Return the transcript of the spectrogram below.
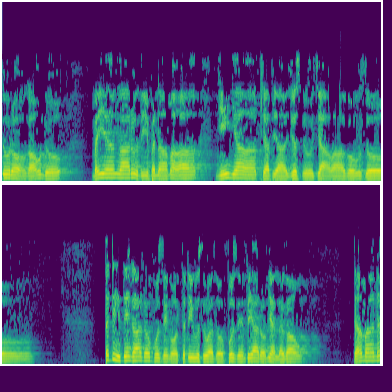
သူတော်ကောင်းတို့မယံငါတို့သည်ပနာမညီညာဖြတ်ပြရွတ်ဆိုကြပါကုန်စို့တတိသင်္ခါတော်ဘုဇင်ကိုတတိဝဆိုသောဘုဇင်တရားတော်မြတ်၎င်းဓမ္မနံ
